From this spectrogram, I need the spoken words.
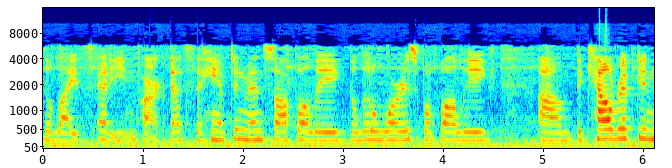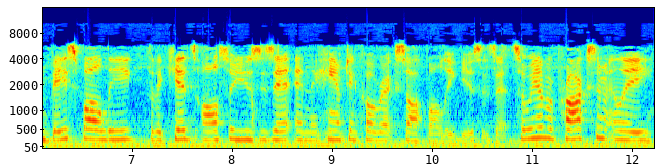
the lights at Eaton Park. That's the Hampton Men's Softball League, the Little Warriors Football League, um, the Cal Ripken Baseball League for the kids also uses it, and the Hampton Co-Rec Softball League uses it. So we have approximately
